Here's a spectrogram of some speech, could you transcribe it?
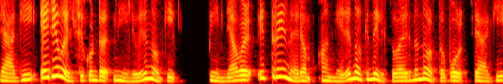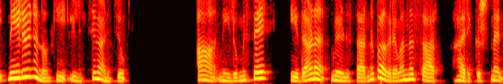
രാഗി എരിവ് വലിച്ചുകൊണ്ട് നീലുവിനെ നോക്കി. പിന്നെ അവൾ ഇത്രയും നേരം അങ്ങേരെ നോക്കി നിൽക്കുമായിരുന്നെന്ന് ഓർത്തപ്പോൾ രാഗി നീലുവിനെ നോക്കി ഇളിച്ചു കാണിച്ചു. ആ നീലു മിസ്സേ ഇതാണ് വേണുസാറിന് പകരം വന്ന സാർ ഹരികൃഷ്ണൻ.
